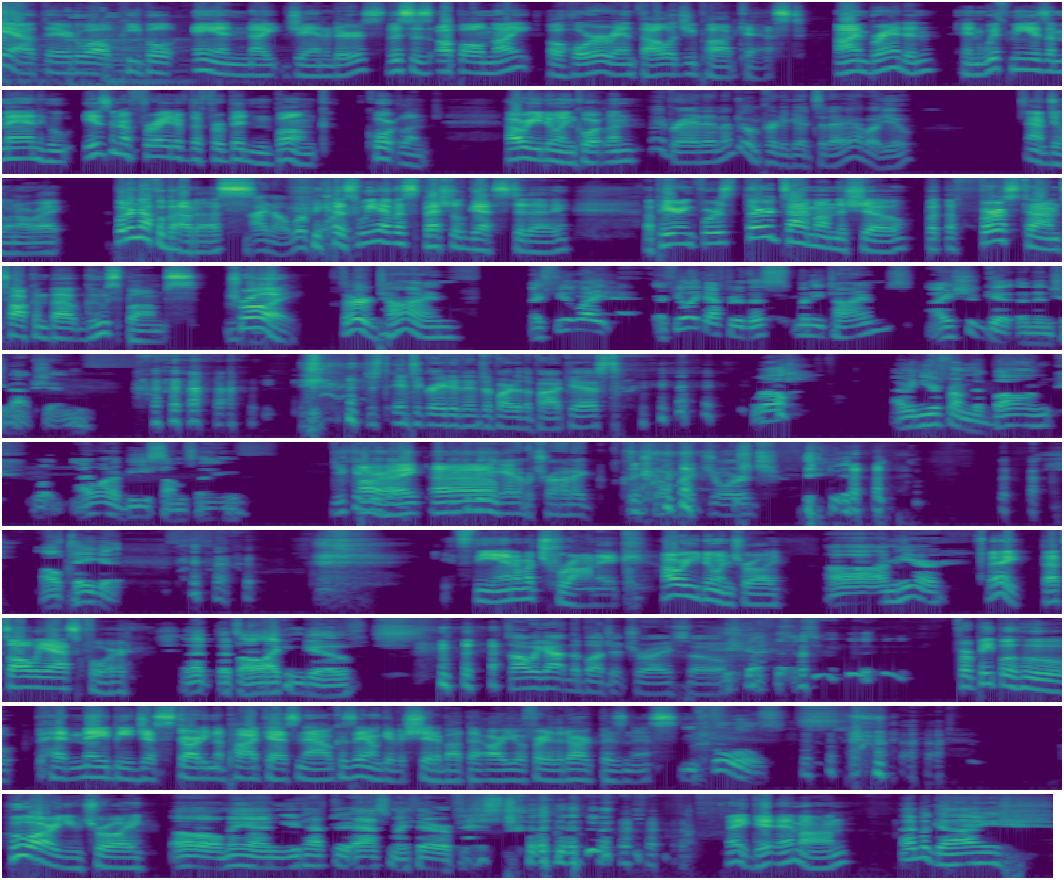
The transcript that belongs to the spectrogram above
Hey out there to all people and night janitors. This is Up All Night, a horror anthology podcast. I'm Brandon, and with me is a man who isn't afraid of the forbidden bunk, Courtland. How are you doing, Courtland? Hey, Brandon. I'm doing pretty good today. How about you? I'm doing all right. But enough about us. I know, we're boring. because we have a special guest today, appearing for his third time on the show, but the first time talking about Goosebumps. Mm-hmm. Troy. Third time. I feel like I feel like after this many times, I should get an introduction. Just integrated into part of the podcast. Well, I mean, you're from the bunk. Well, I want to be something. You can All be right, the, you can um, be the animatronic controlled by George. I'll take it. It's the animatronic. How are you doing, Troy? Uh, I'm here. Hey, that's all we ask for. And that, that's all I can give. That's all we got in the budget, Troy. So For people who ha- may be just starting the podcast now because they don't give a shit about that Are You Afraid of the Dark business. you fools. Who are you, Troy? Oh man, you'd have to ask my therapist. Hey, get him on. I'm a guy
